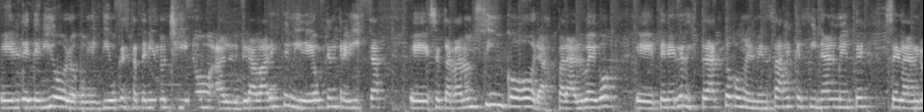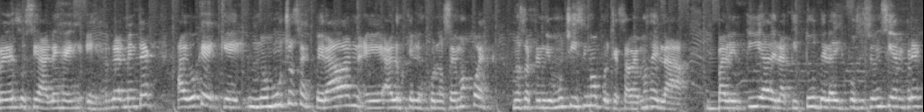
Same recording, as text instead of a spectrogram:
el deterioro cognitivo que está teniendo Chino al grabar este video, esta entrevista, eh, se tardaron cinco horas para luego eh, tener el extracto con el mensaje que finalmente se da en redes sociales. Es, realmente algo que, que no muchos esperaban. eh, a los que los conocemos, pues nos sorprendió muchísimo porque sabemos de la valentía, de la actitud, de la disposición siempre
